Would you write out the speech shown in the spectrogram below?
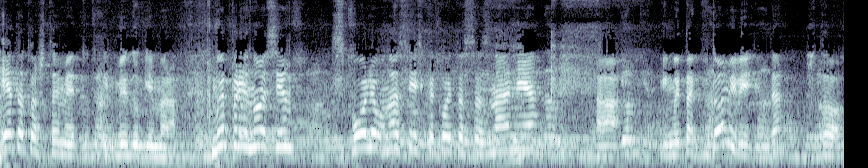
И это то, что имеет в виду Гимара. Мы приносим с поля, у нас есть какое-то сознание, а, и мы так в доме видим, да, что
